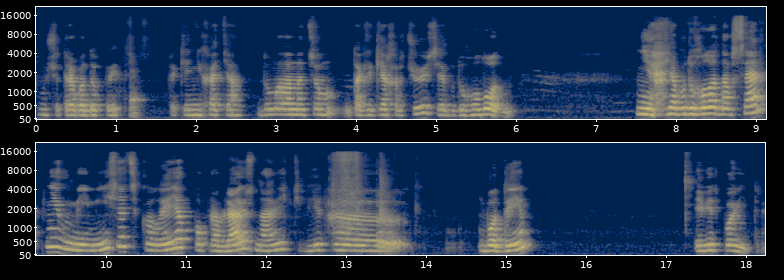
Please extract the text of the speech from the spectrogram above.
тому що треба допити. Таке не хотя. Думала на цьому, так як я харчуюся, я буду голодна. Ні, я буду голодна в серпні, в мій місяць, коли я поправляюсь навіть від е, води і від повітря.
